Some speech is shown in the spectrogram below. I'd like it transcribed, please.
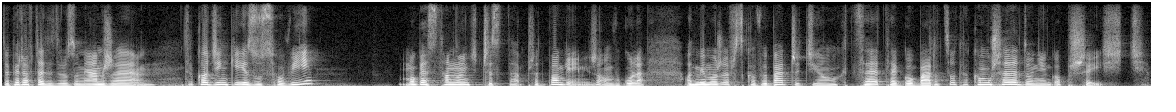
Dopiero wtedy zrozumiałam, że tylko dzięki Jezusowi mogę stanąć czysta przed Bogiem i że on w ogóle, on mi może wszystko wybaczyć i on chce tego bardzo, tylko muszę do niego przyjść.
